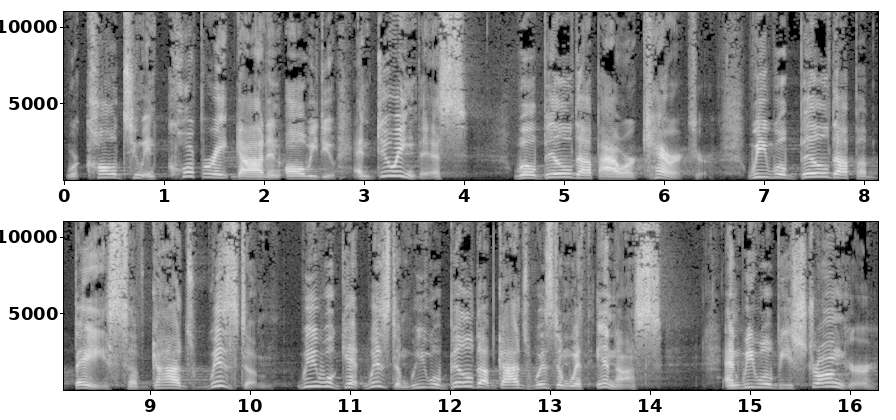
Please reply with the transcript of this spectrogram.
We're called to incorporate God in all we do. And doing this will build up our character. We will build up a base of God's wisdom. We will get wisdom. We will build up God's wisdom within us, and we will be stronger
